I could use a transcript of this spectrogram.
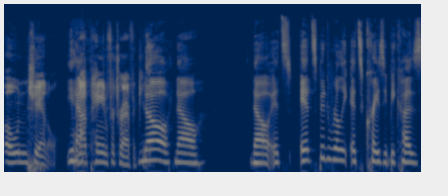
own channel. Yeah. Not paying for traffic. Here. No, no, no. It's it's been really it's crazy because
